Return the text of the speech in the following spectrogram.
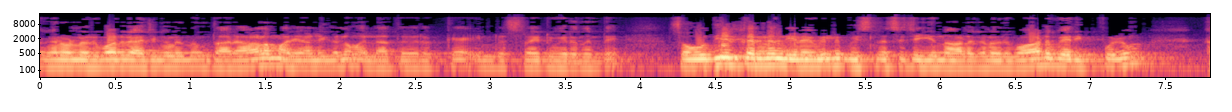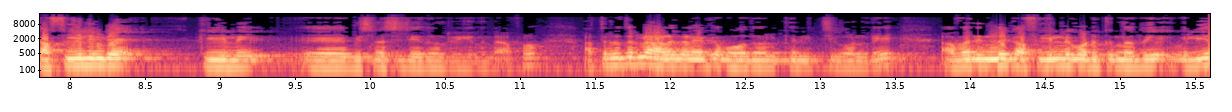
അങ്ങനെയുള്ള ഒരുപാട് രാജ്യങ്ങളിൽ നിന്നും ധാരാളം മലയാളികളും അല്ലാത്തവരൊക്കെ ഇൻവെസ്റ്ററായിട്ട് വരുന്നുണ്ട്. സൗദിയിൽ തന്നെ നിലവിൽ ബിസിനസ് ചെയ്യുന്ന ആളുകൾ ഒരുപാട് പേർ ഇപ്പോഴും കഫീലിന്റെ കീഴിൽ ബിസിനസ് ചെയ്തുകൊണ്ടിരിക്കുന്നുണ്ട്. അപ്പോൾ അത്തരത്തിലുള്ള ആളുകളെയൊക്കെ ബോധവൽക്കരിച്ചുകൊണ്ട് അവരിന്ന് കഫീലിന് കൊടുക്കുന്നത് വലിയ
